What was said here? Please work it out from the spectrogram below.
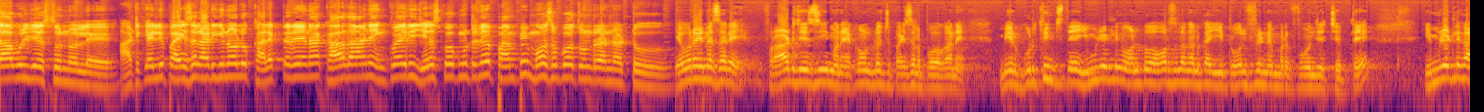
జాబులు చేస్తున్నోళ్ళే. అటుకెళ్ళి పైసలు అడిగిన వాళ్ళు కలెక్టరేనా కాదా అని ఎంక్వైరీ చేసుకోకుండానే పంపి మోసపోతుండ్రు అన్నట్టు. ఎవరైనా సరే ఫ్రాడ్ చేసి మన అకౌంట్ నుంచి పైసలు పోగానే మీరు గుర్తించితే ఇమీడియట్లీగా వన్ టూ అవర్స్లో కనుక ఈ టోల్ ఫ్రీ నెంబర్కి ఫోన్ చేసి చెప్తే ఇమీడియట్గా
